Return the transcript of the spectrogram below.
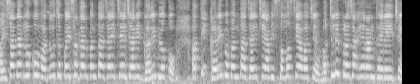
પૈસાદાર લોકો વધુ જ પૈસાદાર બનતા જાય છે. જ્યારે ગરીબ લોકો અતિ ગરીબ બનતા જાય છે. આવી સમસ્યા વચ્ચે વચલી પ્રજા હેરાન થઈ રહી છે.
